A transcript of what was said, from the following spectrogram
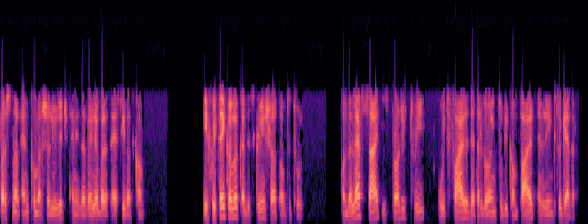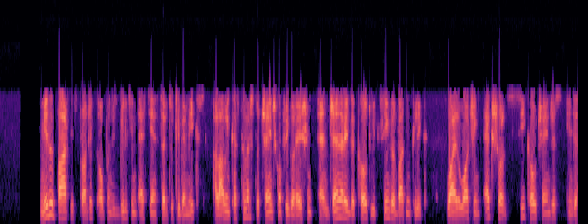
personal and commercial usage and is available at st.com. If we take a look at the screenshot of the tool, on the left side is project tree with files that are going to be compiled and linked together. Middle part is project open with built-in STM32CubeMX, allowing customers to change configuration and generate the code with single button click while watching actual C code changes in the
